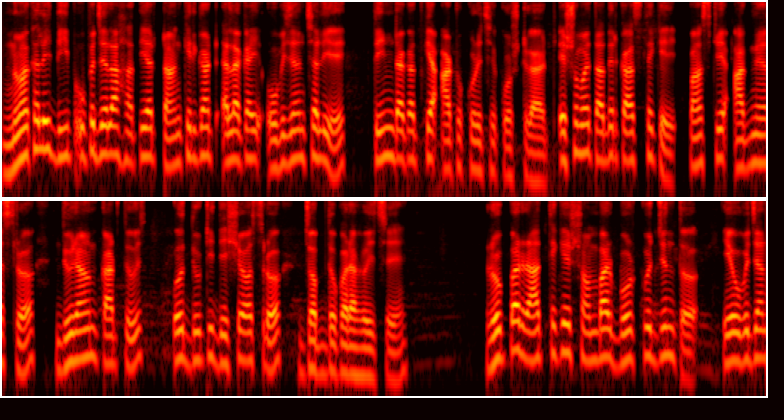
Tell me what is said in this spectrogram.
নোয়াখালী দ্বীপ উপজেলা হাতিয়ার টাঙ্কিরঘাট এলাকায় অভিযান চালিয়ে তিন ডাকাতকে আটক করেছে কোস্টগার্ড। এ সময় তাদের কাছ থেকে পাঁচটি আগ্নেয়াস্ত্র, দুই রাউন্ড কার্তুজ ও দুটি দেশীয় অস্ত্র জব্দ করা হয়েছে। রোববার রাত থেকে সোমবার ভোর পর্যন্ত এ অভিযান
